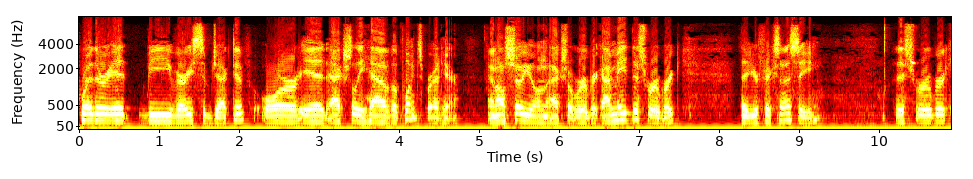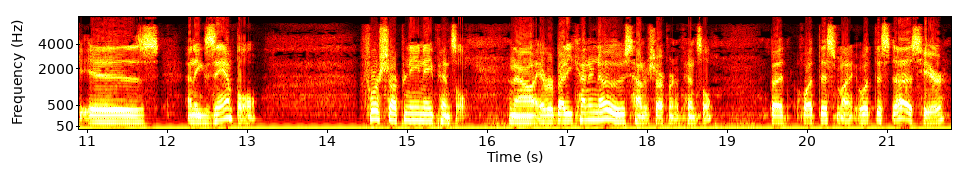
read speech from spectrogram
whether it be very subjective or it actually have a point spread here. And I'll show you on the actual rubric. I made this rubric that you're fixing to see. This rubric is an example for sharpening a pencil. Now everybody kind of knows how to sharpen a pencil, but what this might, what this does here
